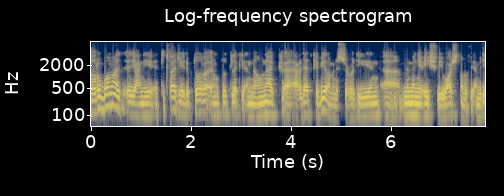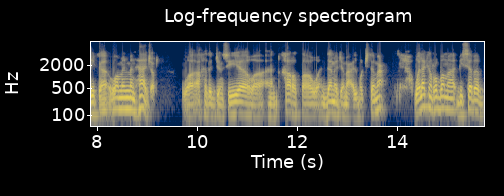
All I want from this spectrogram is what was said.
ربما يعني تتفاجئ دكتورة إن قلت لك أن هناك أعداد كبيرة من السعوديين آه، ممن يعيش في واشنطن وفي أمريكا ومن من هاجر. وأخذ الجنسية وانخرط واندمج مع المجتمع ولكن ربما بسبب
